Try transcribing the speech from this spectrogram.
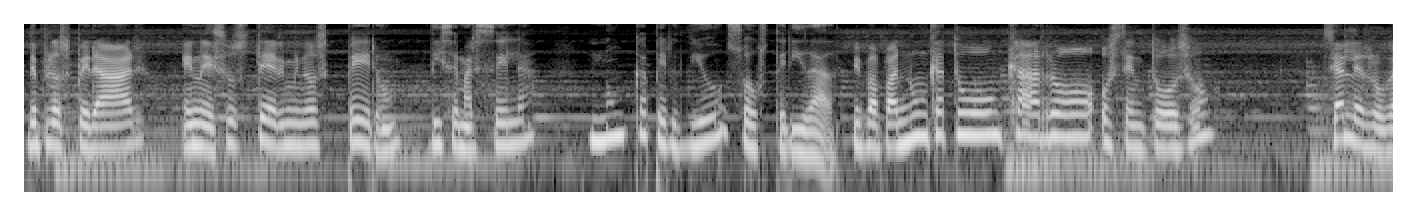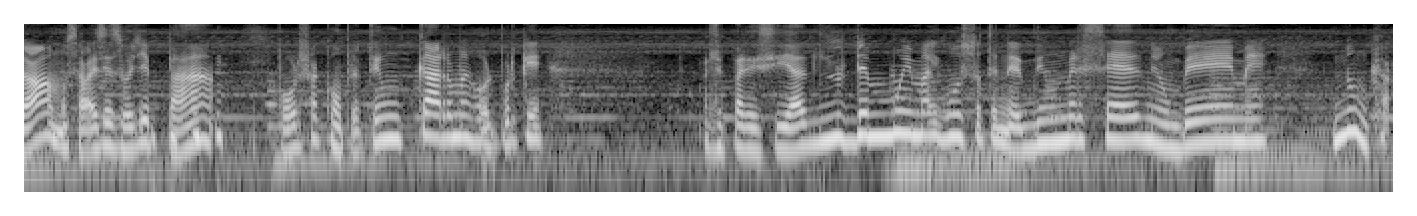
de prosperar en esos términos. Pero, dice Marcela, nunca perdió su austeridad. Mi papá nunca tuvo un carro ostentoso. O sea, le rogábamos a veces, oye, pa, porfa, cómprate un carro mejor porque le parecía de muy mal gusto tener ni un Mercedes ni un BM, nunca.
